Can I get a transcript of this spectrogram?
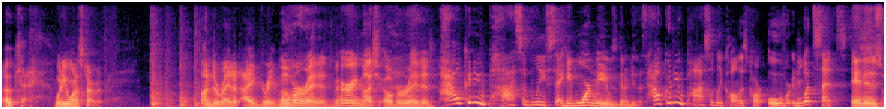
Okay, what do you want to start with? Underrated, I agree. Move on. Overrated. Very much overrated. How can you possibly say, he warned me he was going to do this. How could you possibly call this car over? In what sense? It is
